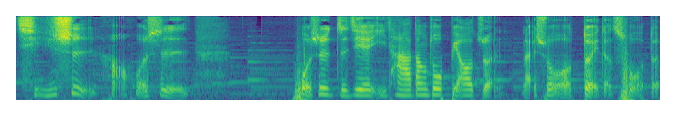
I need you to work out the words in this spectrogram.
歧视，哈，或是或是直接以它当做标准来说对的、错的。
